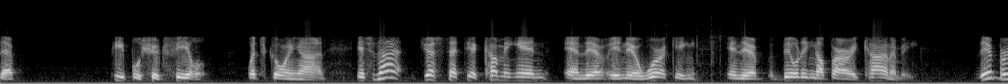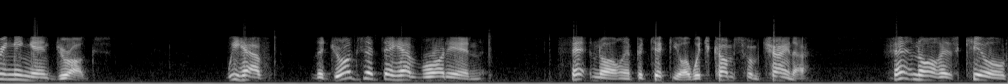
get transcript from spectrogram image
that people should feel. What's going on? It's not just that they're coming in and they're and they're working and they're building up our economy. They're bringing in drugs. We have the drugs that they have brought in, fentanyl in particular, which comes from China. Fentanyl has killed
